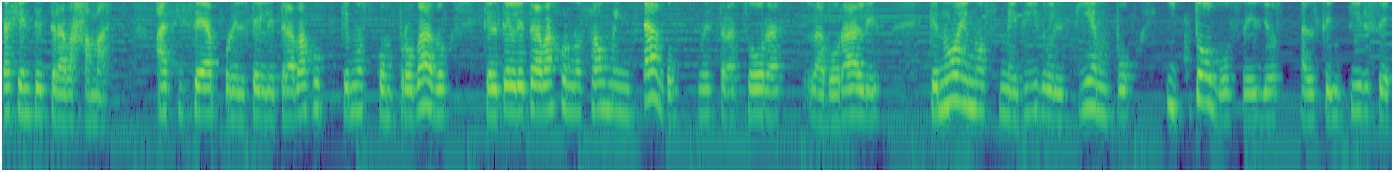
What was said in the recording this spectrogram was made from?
la gente trabaja más. Así sea por el teletrabajo, que hemos comprobado que el teletrabajo nos ha aumentado nuestras horas laborales, que no hemos medido el tiempo y todos ellos, al sentirse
